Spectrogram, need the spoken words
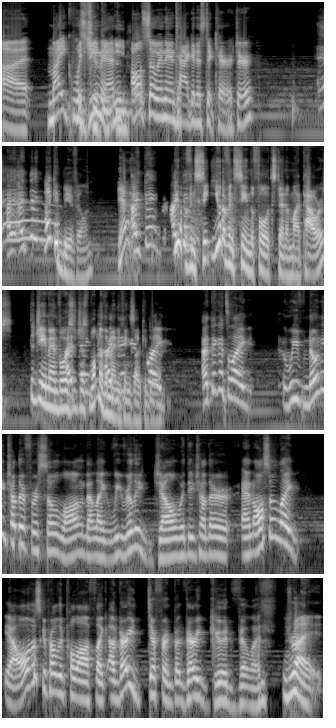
Uh Mike was It should be G-Man, also an antagonistic character. I, I think I could be a villain. Yeah. I think I You think haven't seen you haven't seen the full extent of my powers. The G-Man voice I is just one of the many think things I can like, I think it's like we've known each other for so long that like we really gel with each other, and also like yeah, all of us could probably pull off like a very different but very good villain. Right.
